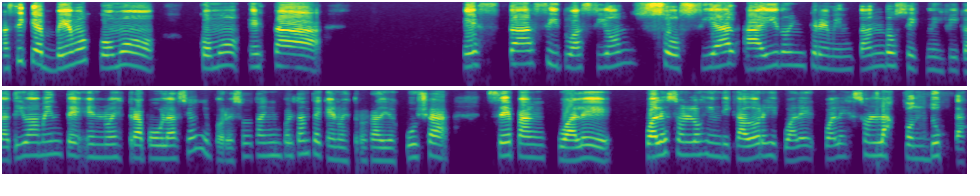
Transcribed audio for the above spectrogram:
Así que vemos cómo, cómo esta, esta situación social ha ido incrementando significativamente en nuestra población y por eso es tan importante que nuestros radioescuchas sepan cuáles, cuáles son los indicadores y cuáles, cuáles son las conductas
